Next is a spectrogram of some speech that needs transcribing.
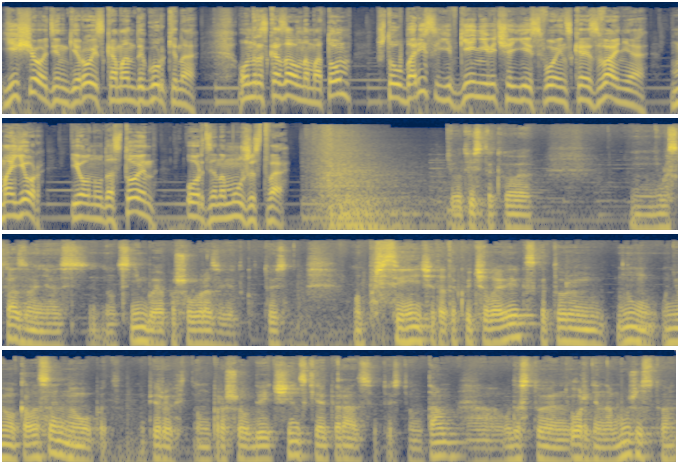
еще один герой из команды Гуркина. Он рассказал нам о том, что у Бориса Евгеньевича есть воинское звание – майор, и он удостоен Ордена Мужества. Вот есть такое высказывание, вот с ним бы я пошел в разведку. То есть вот Борис Евгеньевич – это такой человек, с которым, ну, у него колоссальный опыт. Во-первых, он прошел две чеченские операции, то есть он там э, удостоен ордена мужества.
